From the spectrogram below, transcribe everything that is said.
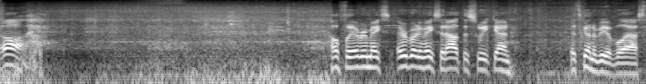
Oh. Hopefully everybody makes everybody makes it out this weekend. It's to be a blast.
